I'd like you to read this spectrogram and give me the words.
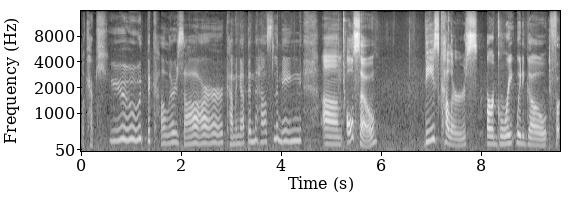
Look how cute the colors are coming up in the house slimming. Um, also, these colors are a great way to go for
